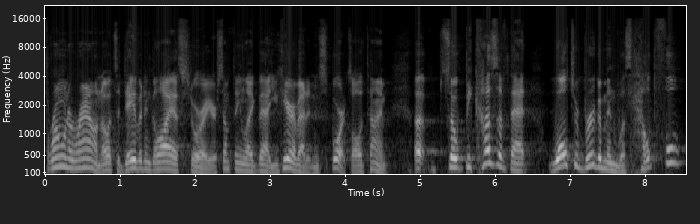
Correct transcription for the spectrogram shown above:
thrown around. Oh, it's a David and Goliath story or something like that. You hear about it in sports all the time. Uh, so, because of that, Walter Brueggemann was helpful.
